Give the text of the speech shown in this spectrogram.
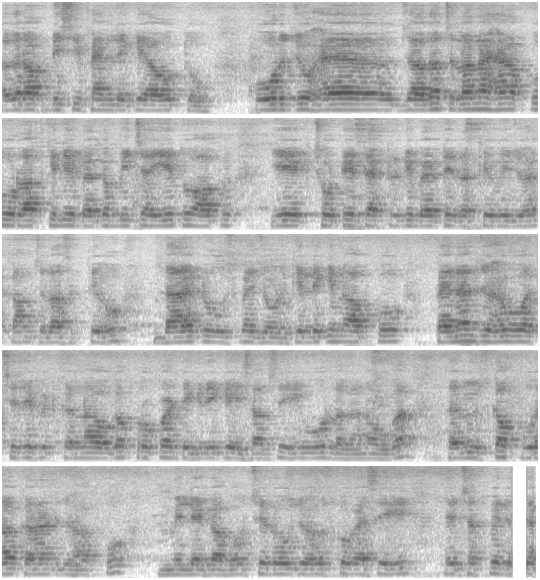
अगर आप डीसी फ़ैन लेके आओ तो। और जो है, ज़्यादा चलाना है आपको, रात के लिए बैकअप भी चाहिए तो आप ये एक छोटे ट्रैक्टर की बैटरी रखे हुए जो है, काम चला सकते हो। डायरेक्ट उसमें जोड़ के। लेकिन आपको पैनल जो है, वो अच्छे से फिट करना होगा प्रॉपर डिग्री के हिसाब से ही वो लगाना होगा, तभी उसका पूरा करंट जो है, आपको मिलेगा। बहुत से लोग जो है, उसको वैसे ही छत पे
